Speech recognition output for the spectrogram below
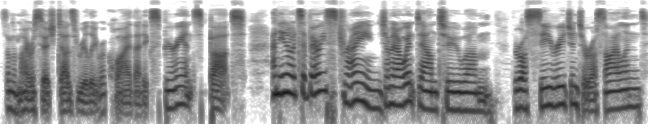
some of my research does really require that experience. But, and you know, it's a very strange. I mean, I went down to um, the Ross Sea region, to Ross Island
